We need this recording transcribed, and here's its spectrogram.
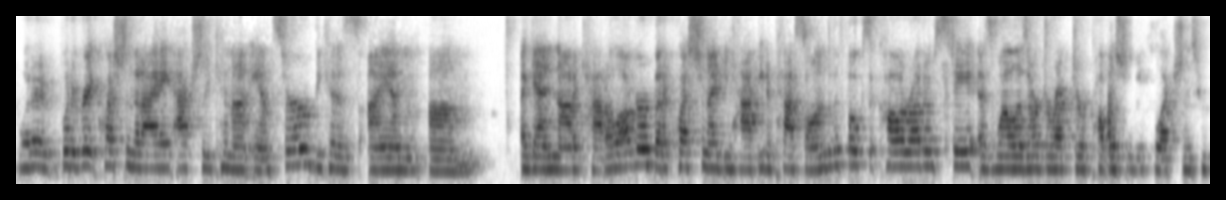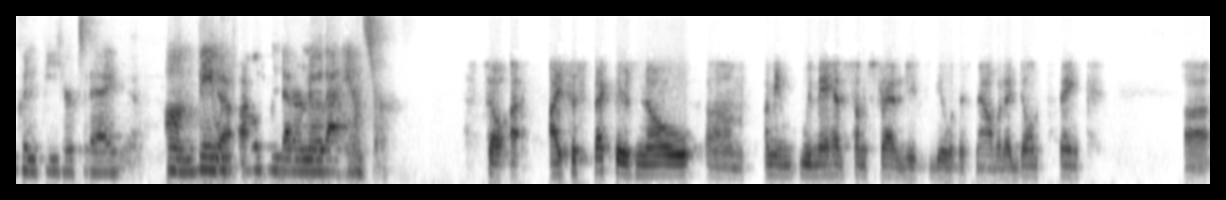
What a, what a great question that I actually cannot answer because I am um, again, not a cataloger, but a question I'd be happy to pass on to the folks at Colorado State, as well as our director of publishing and collections who couldn't be here today. Um, they yeah, would probably I, better know that answer. So I, I suspect there's no, um, I mean, we may have some strategies to deal with this now, but I don't think, uh,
